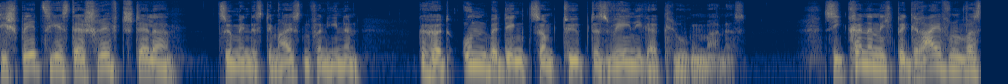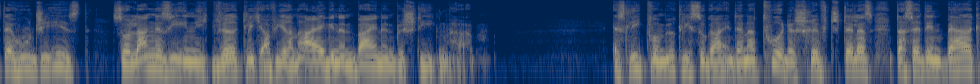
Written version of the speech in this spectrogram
Die Spezies der Schriftsteller, zumindest die meisten von ihnen, gehört unbedingt zum Typ des weniger klugen Mannes. Sie können nicht begreifen, was der Huji ist, solange sie ihn nicht wirklich auf ihren eigenen Beinen bestiegen haben. Es liegt womöglich sogar in der Natur des Schriftstellers, dass er den Berg,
